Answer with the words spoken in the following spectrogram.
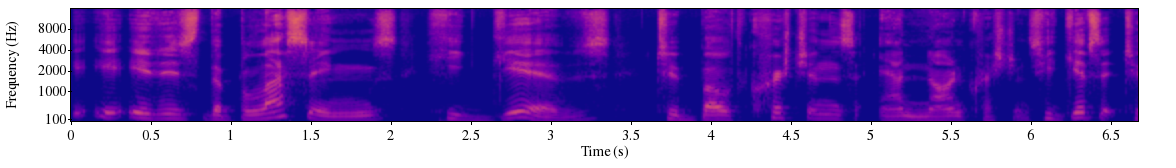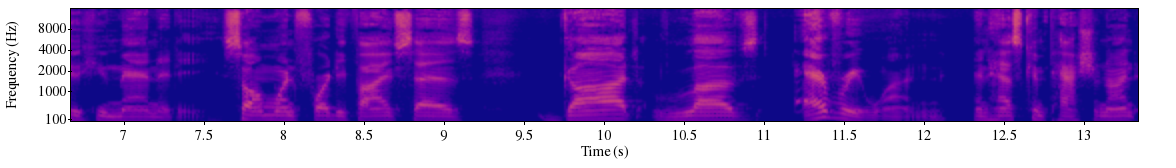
It is the blessings he gives to both Christians and non Christians. He gives it to humanity. Psalm 145 says, God loves everyone and has compassion on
